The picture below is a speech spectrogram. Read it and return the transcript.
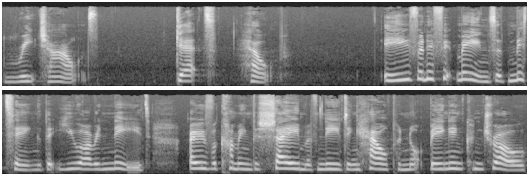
reach out, get help. Even if it means admitting that you are in need, overcoming the shame of needing help and not being in control,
